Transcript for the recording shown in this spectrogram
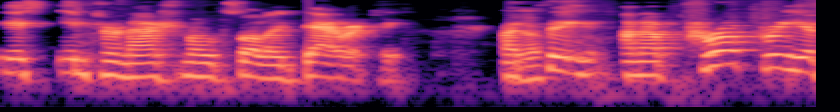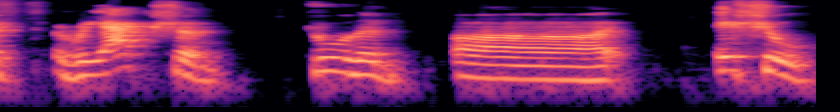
is international solidarity. I think an appropriate reaction to the uh, issue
